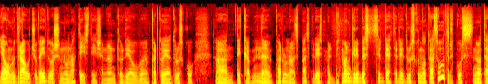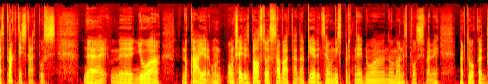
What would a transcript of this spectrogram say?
jaunu draudžu veidošana un attīstīšana, un tur jau par to jau drusku um, tika parunāts, paspriest, bet man gribas dzirdēt arī drusku no tās otras puses, no tās praktiskās puses, uh, jo nu, kā ir, un, un šeit es balstos savā tādā pieredzē un izpratnē no, no manas puses, vai ne, par to, kad,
